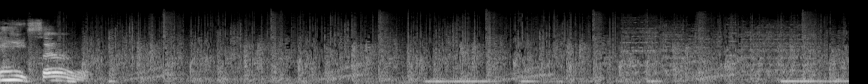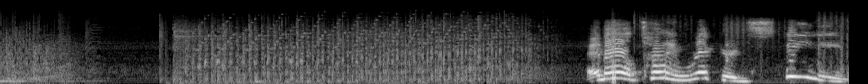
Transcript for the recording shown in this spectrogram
Okay, so an all-time record speed.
